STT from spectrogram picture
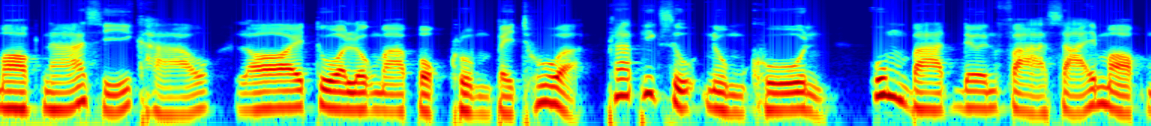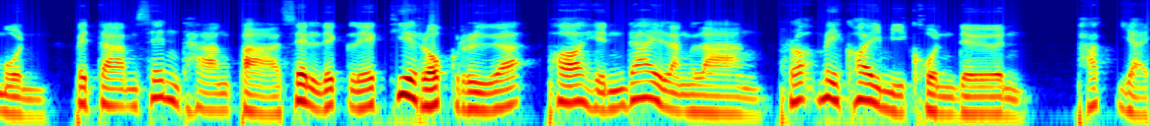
หมอกหนาสีขาว ลอยตัวลงมาปกคลุมไปทั่ว พระภิกษุหนุ่มคูณ อุ้มบาทเดินฝ่าสายหมอกหม่นไปตามเส้นทางป่าเส้นเล็กๆ ที่รกเรื้อ พอเห็นได้ลางๆ เพราะไม่ค่อยมีคนเดิน พักใหญ่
